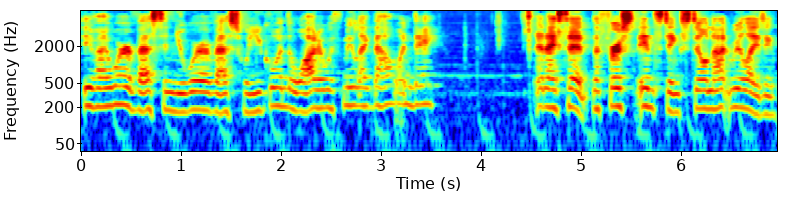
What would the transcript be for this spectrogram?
If I wear a vest and you wear a vest, will you go in the water with me like that one day? And I said, the first instinct, still not realizing,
